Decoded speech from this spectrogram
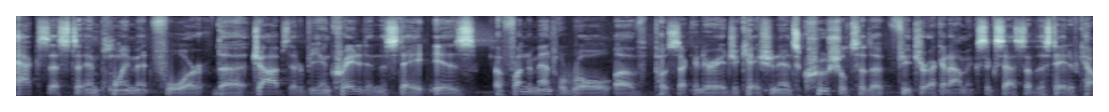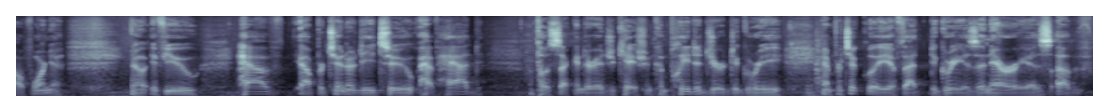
access to employment for the jobs that are being created in the state is a fundamental role of post secondary education, and it's crucial to the future economic success of the state of California. You know, if you have the opportunity to have had a post secondary education, completed your degree, and particularly if that degree is in areas of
